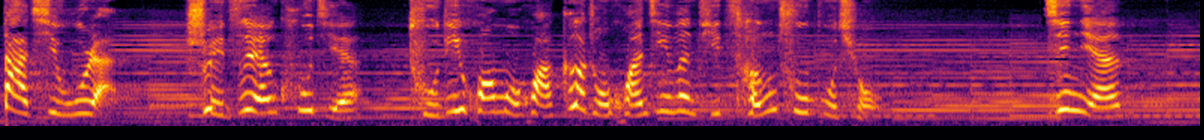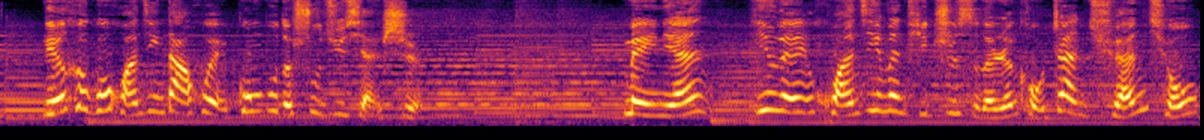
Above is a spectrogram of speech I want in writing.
大气污染、水资源枯竭、土地荒漠化，各种环境问题层出不穷。今年，联合国环境大会公布的数据显示，每年因为环境问题致死的人口占全球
